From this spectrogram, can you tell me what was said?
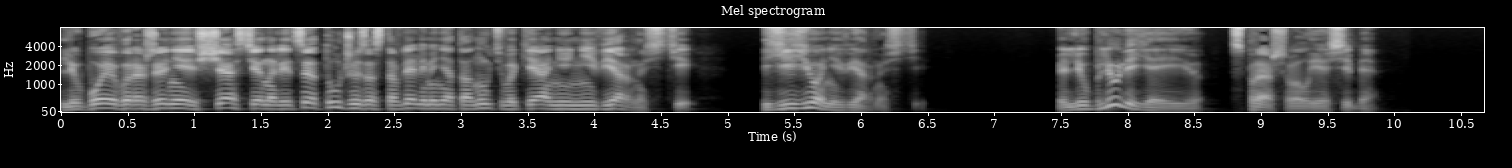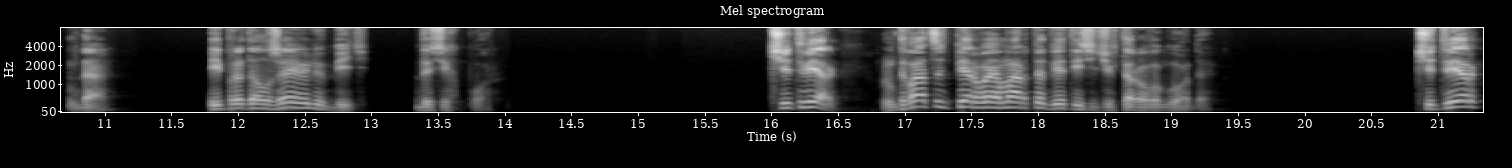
любое выражение счастья на лице тут же заставляли меня тонуть в океане неверности – ее неверности. «Люблю ли я ее?» – спрашивал я себя. «Да. И продолжаю любить до сих пор». Четверг, 21 марта 2002 года. Четверг,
